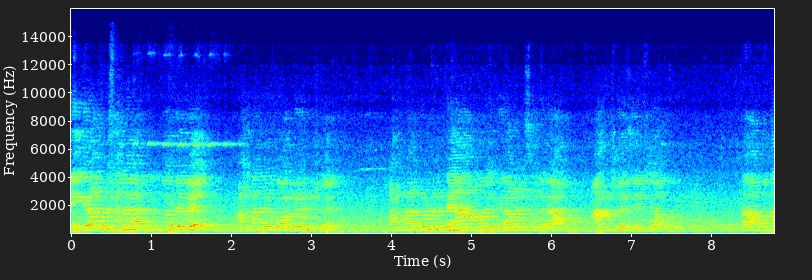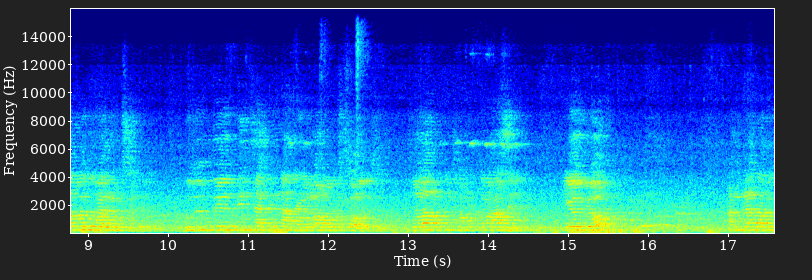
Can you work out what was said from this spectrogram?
এই গ্রামের ছেলেরা ক্ষুদ্র দেবে আপনাদের গর্বের বিষয়। আপনারা বলবেন যে হ্যাঁ আমাদের গ্রামের ছেলেরা মানুষ হয়েছে, ইনশাআল্লাহ। তারা কথা বলতে পারে মসজিদে হুজুর দুই, তিন, চার দিন না থাকলেও আমাদের চলে। চলার মতন সমর্থন আছে? এগুলো আপনারা তাদের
